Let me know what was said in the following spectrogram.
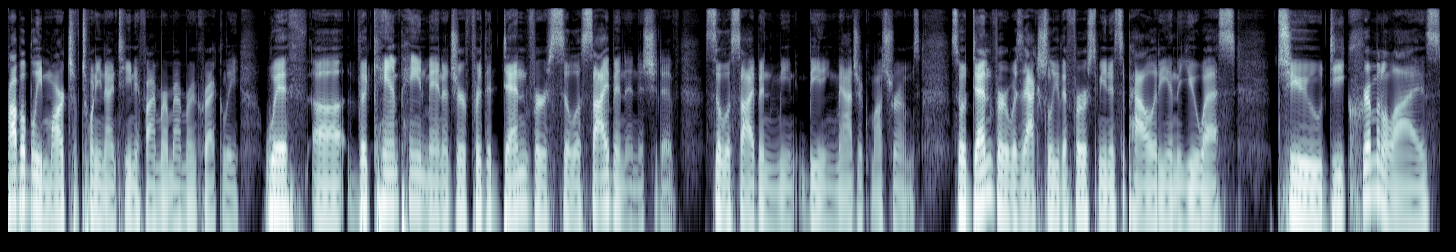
probably March of 2019, if I'm remembering correctly, with uh, the campaign manager for the Denver psilocybin initiative, psilocybin mean, being magic mushrooms. So, Denver was actually the first municipality in the U.S. to decriminalize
